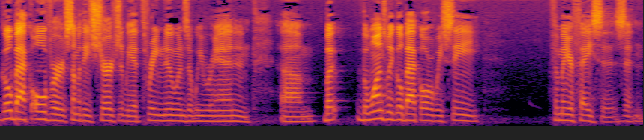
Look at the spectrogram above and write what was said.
go back over some of these churches. We had three new ones that we were in, and um, but the ones we go back over, we see familiar faces and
